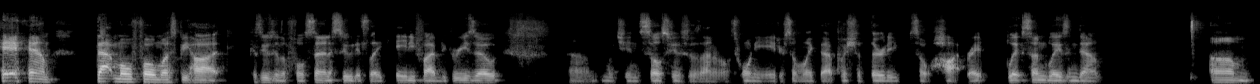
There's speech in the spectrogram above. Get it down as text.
damn, that mofo must be hot because he was in the full Santa suit. It's like 85 degrees out um, which in Celsius is I don't know 28 or something like that, push to 30. So hot, right? sun blazing down. Um,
